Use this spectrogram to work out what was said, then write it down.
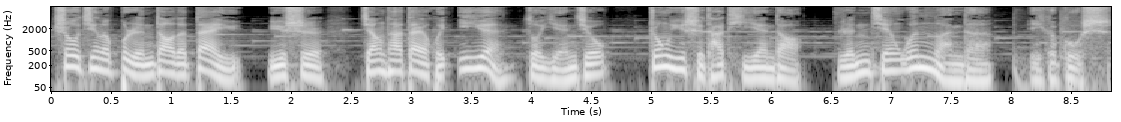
受尽了不人道的待遇，于是将他带回医院做研究，终于使他体验到人间温暖的一个故事。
